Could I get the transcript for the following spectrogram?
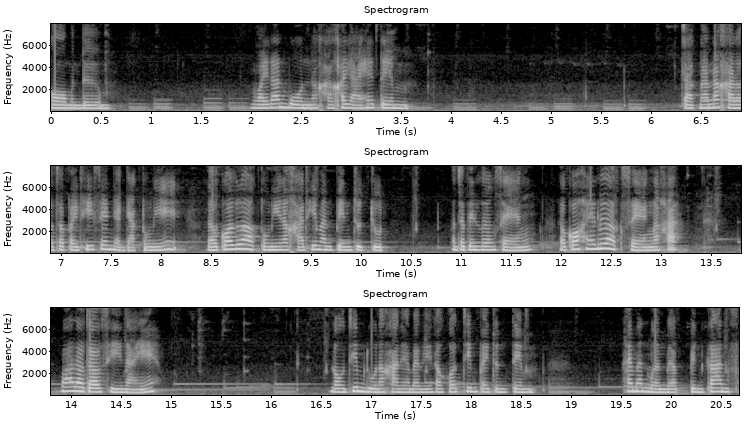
กอร์เหมือนเดิม ไว้ด้านบนนะคะ ขยายให้เต็ม จากนั้นนะคะ เราจะไปที่เส้นหยักๆตรงนี้ แล้วก็เลือกตรงนี้นะคะ ที่มันเป็นจุดๆ มันจะเป็นเรืองแสง แล้วก็ให้เลือกแสงนะคะ ว่าเราจะเอาสีไหน ลองจิ้มดูนะคะเนี่ยแบบนี้เราก็จิ้มไปจนเต็ม ให้มันเหมือนแบบเป็นก้านไฟ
